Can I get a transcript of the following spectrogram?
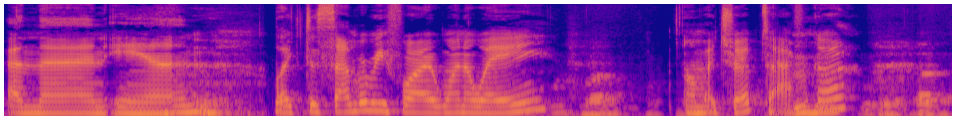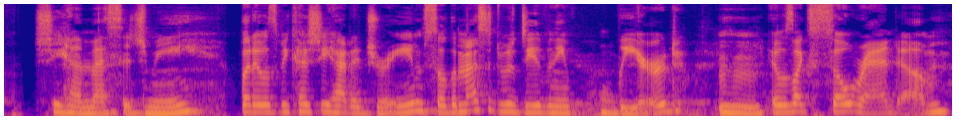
And then in like December before I went away on my trip to Africa, she had messaged me, but it was because she had a dream. So the message was even weird. It was like so random.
